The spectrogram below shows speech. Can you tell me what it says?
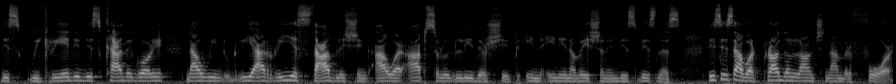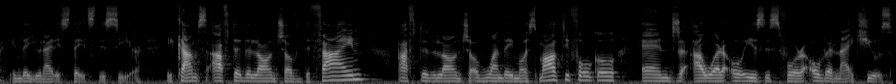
this we created this category. Now we, we are re-establishing our absolute leadership in, in innovation in this business. This is our product launch number four in the united states this year. It comes after the launch of define after the launch of One Day Moist Multifocal and our Oasys for overnight use.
